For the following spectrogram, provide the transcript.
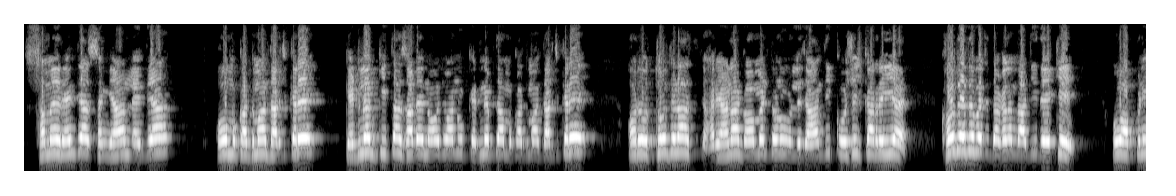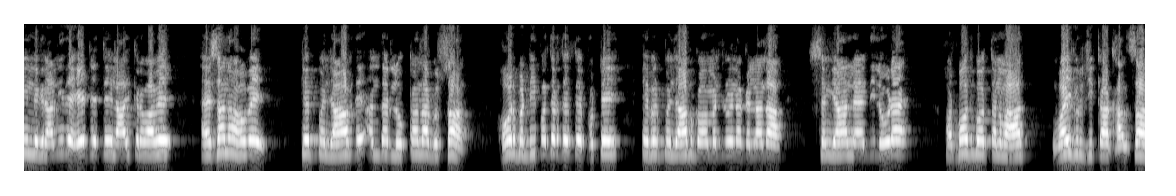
ਸਮੇਂ ਰਹਿੰਦਿਆਂ, ਸੰਗਿਆਨ ਲੈਂਦਿਆਂ ਉਹ ਮੁਕੱਦਮਾ ਦਰਜ ਕਰੇ, ਕਿਡਨੈਪ ਕੀਤਾ ਸਾਡੇ ਨੌਜਵਾਨ ਨੂੰ, ਕਿਡਨੈਪ ਦਾ ਮੁਕੱਦਮਾ ਦਰਜ ਕਰੇ ਔਰ ਉੱਥੋਂ ਜਿਹੜਾ ਹਰਿਆਣਾ ਗਵਰਨਮੈਂਟ ਉਹਨੂੰ ਲਿਜਾਣ ਦੀ ਕੋਸ਼ਿਸ਼ ਕਰ ਰਹੀ ਹੈ, ਖੁਦ ਇਹਦੇ ਵਿੱਚ ਦਖਲਅੰਦਾਜ਼ੀ ਦੇ ਕੇ ਉਹ ਆਪਣੀ ਨਿਗਰਾਨੀ ਦੇ ਹੇਠ ਇੱਥੇ ਇਲਾਜ ਕਰਵਾਵੇ, ਐਸਾ ਨਾ ਹੋਵੇ ਕਿ ਪੰਜਾਬ ਦੇ ਅੰਦਰ ਲੋਕਾਂ ਦਾ ਗੁੱਸਾ ਹੋਰ ਵੱਡੀ ਪੱਧਰ ਦੇ ਉੱਤੇ ਫੁੱਟੇ, ਇਹ ਫਿਰ ਪੰਜਾਬ ਗਵਰਨਮੈਂਟ ਨੂੰ ਇਹਨਾਂ ਗੱਲਾਂ ਦਾ ਸੰਗਿਆਨ ਲੈਣ ਦੀ ਲੋੜ ਹੈ ਔਰ ਬਹੁਤ ਬਹੁਤ ਧੰਨਵਾਦ, ਵਾਹਿਗੁਰੂ ਜੀ ਕਾ ਖਾਲਸਾ,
